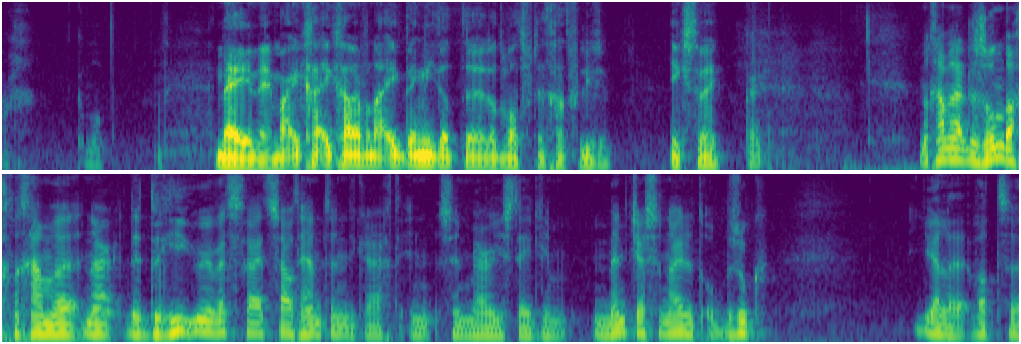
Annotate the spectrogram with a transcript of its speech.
Ach, kom op. Nee, nee, maar ik ga, ik ga ervan uit. Ik denk niet dat, uh, dat Watford dit gaat verliezen. X2. Okay. Dan gaan we naar de zondag. Dan gaan we naar de drie uur wedstrijd. Southampton die krijgt in St. Mary's Stadium Manchester United op bezoek. Jelle, wat... Uh,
